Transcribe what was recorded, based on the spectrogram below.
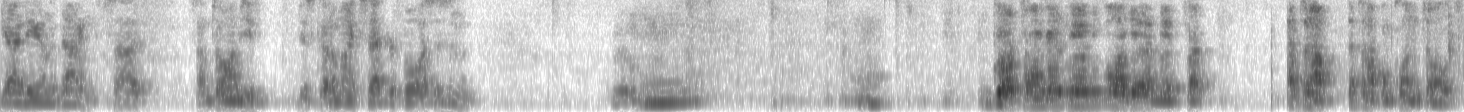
go down the dunny. So sometimes you've just got to make sacrifices and got to try and get it down before I get out of bed. But that's enough. That's enough on cleaning toilets.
